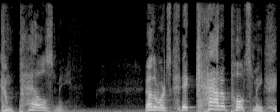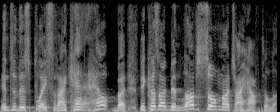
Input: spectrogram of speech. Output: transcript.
compels me. In other words, it catapults me into this place that I can't help but. Because I've been loved so much, I have to love.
